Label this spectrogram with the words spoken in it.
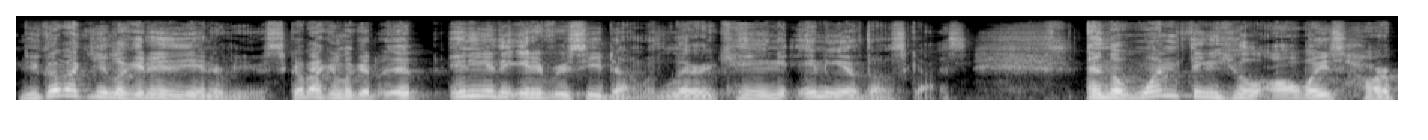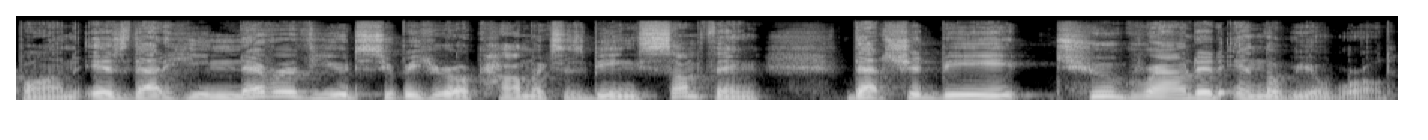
you go back and you look at any of the interviews, go back and look at any of the interviews he done with Larry King, any of those guys. And the one thing he'll always harp on is that he never viewed superhero comics as being something that should be too grounded in the real world.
